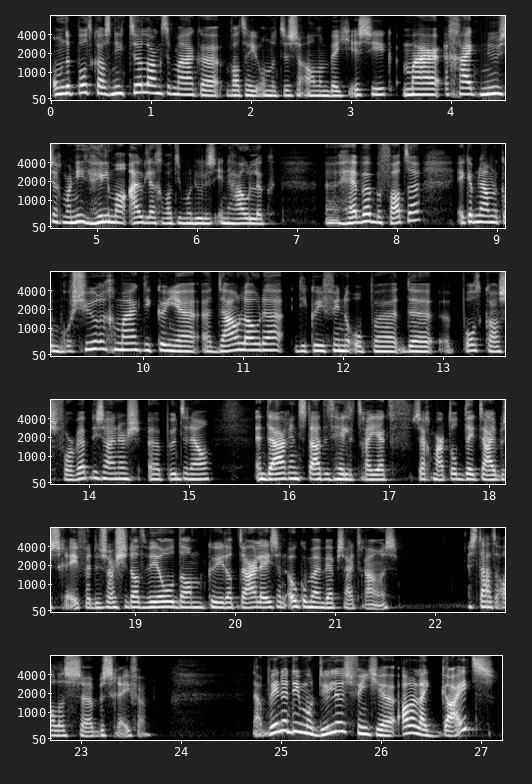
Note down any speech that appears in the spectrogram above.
Om de podcast niet te lang te maken, wat hij ondertussen al een beetje is, zie ik. Maar ga ik nu zeg maar niet helemaal uitleggen wat die modules inhoudelijk uh, hebben, bevatten. Ik heb namelijk een brochure gemaakt, die kun je uh, downloaden. Die kun je vinden op uh, de podcast voor webdesigners.nl. En daarin staat het hele traject zeg maar tot detail beschreven. Dus als je dat wil, dan kun je dat daar lezen. En ook op mijn website trouwens staat alles beschreven. Nou, binnen die modules vind je allerlei guides.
